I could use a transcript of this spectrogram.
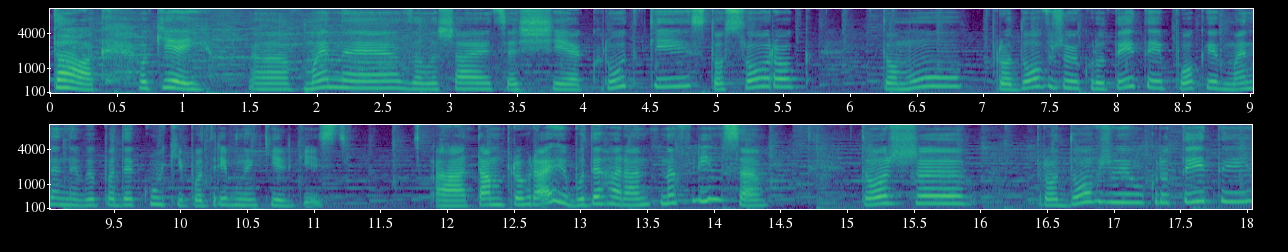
Так, окей. Е, В мене залишається ще крутки 140, тому продовжую крутити, поки в мене не випаде кукі, потрібна кількість. А там програю і буде гарант на Флінса. Тож е, продовжую крутити.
